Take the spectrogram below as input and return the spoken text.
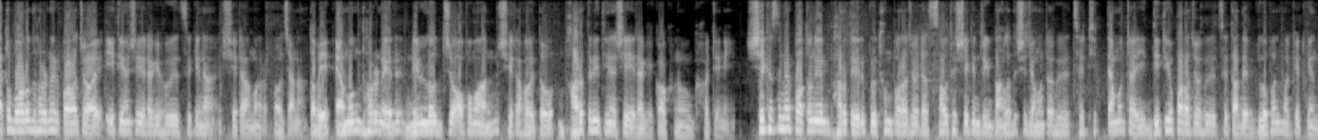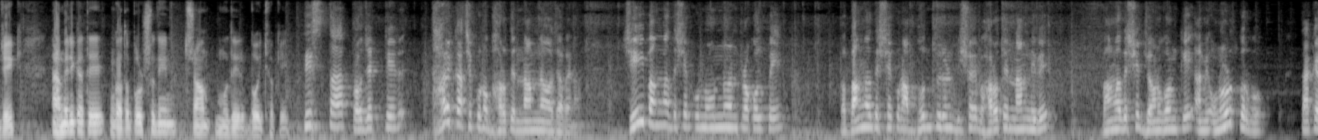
এত বড় ধরনের পরাজয় ইতিহাসে এর আগে হয়েছে কিনা সেটা আমার অজানা। তবে এমন ধরনের নির্লজ্জ অপমান সেটা হয়তো ভারতের ইতিহাসে এর আগে কখনো ঘটেনি। শেখ হাসিনার পতনে ভারতের প্রথম পরাজয়টা সাউথ এশিয়া কেন্দ্রিক বাংলাদেশে যেমনটা হয়েছে ঠিক তেমনটাই দ্বিতীয় পরাজয় হয়েছে তাদের গ্লোবাল মার্কেট কেন্দ্রিক আমেরিকাতে গত পরশুদিন ট্রাম্প মোদির বৈঠকে। তিস্তা প্রজেক্টের ধারে কাছে কোনো ভারতের নাম নেওয়া যাবে না। যেই বাংলাদেশের কোনো উন্নয়ন প্রকল্পে বা বাংলাদেশের কোনো আভ্যন্তরীণ বিষয়ে ভারতের নাম নেবে বাংলাদেশের জনগণকে আমি অনুরোধ করব, তাকে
